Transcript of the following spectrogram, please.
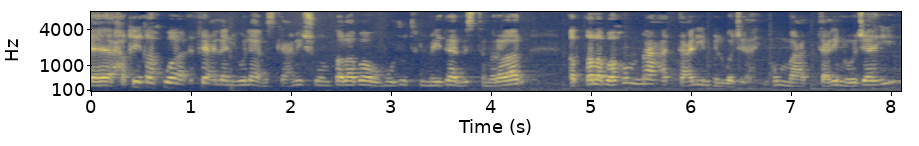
آه، حقيقة هو فعلا يلامس كعميد شؤون طلبة وموجود في الميدان باستمرار. الطلبة هم مع التعليم الوجاهي هم مع التعليم الوجاهي.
